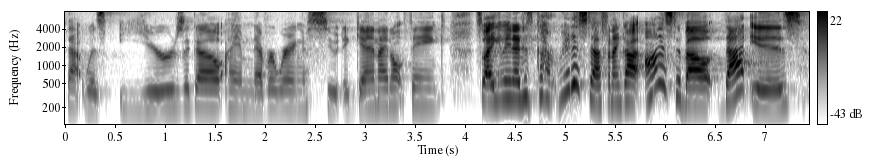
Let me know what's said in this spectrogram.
That was years ago. I am never wearing a suit again, I don't think. So I mean, I just got rid of stuff and I got honest about that is,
